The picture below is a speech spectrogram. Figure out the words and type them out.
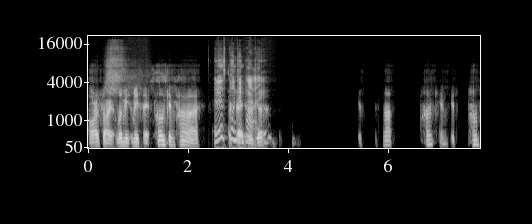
Oh, I'm sorry. Let me let me say it. Pumpkin pie. It is pumpkin Okay, pie. It's it's not pumpkin. It's pump.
